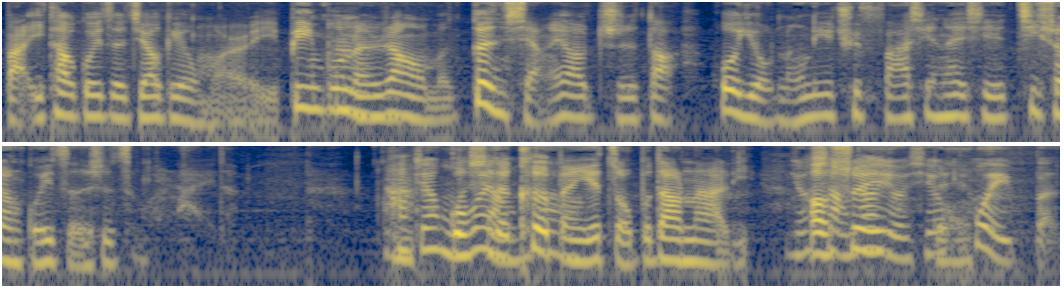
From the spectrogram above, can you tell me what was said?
把一套规则教给我们而已，并不能让我们更想要知道或有能力去发现那些计算规则是怎么来的。他国外的课本也走不到那里，有想到有些绘本，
